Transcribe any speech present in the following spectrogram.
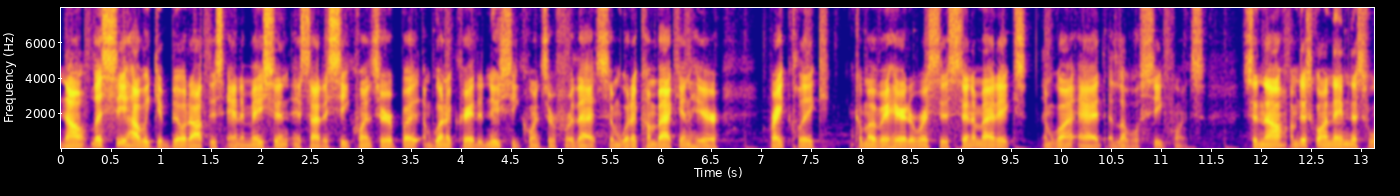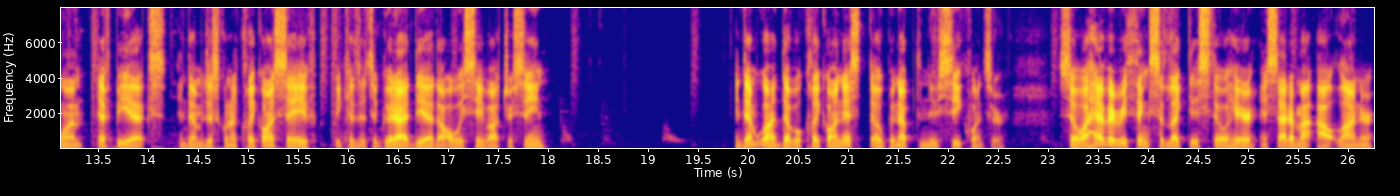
Now let's see how we can build out this animation inside a sequencer, but I'm going to create a new sequencer for that. So I'm going to come back in here, right click, come over here to where it says cinematics. I'm going to add a level sequence. So now I'm just going to name this one FBX and then I'm just going to click on save because it's a good idea to always save out your scene. And then I'm going to double click on this to open up the new sequencer. So I have everything selected still here inside of my outliner.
